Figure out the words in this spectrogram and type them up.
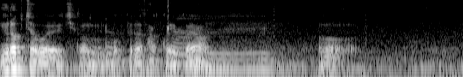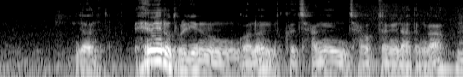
유럽 쪽을 지금 목표로 삼고 있고요. 어, 이제 해외로 돌리는 거는 그 장인 작업장이라든가 네.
